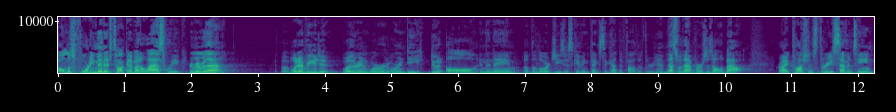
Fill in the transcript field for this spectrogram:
almost 40 minutes talking about it last week. Remember that? Uh, whatever you do, whether in word or in deed, do it all in the name of the Lord Jesus, giving thanks to God the Father through Him. That's what that verse is all about right? Colossians 3:17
